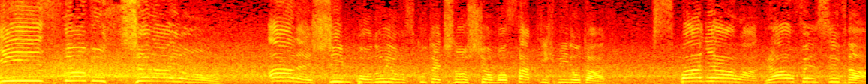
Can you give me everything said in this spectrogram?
I znowu strzelają! Ależ imponują skutecznością w ostatnich minutach. Wspaniała gra ofensywna.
